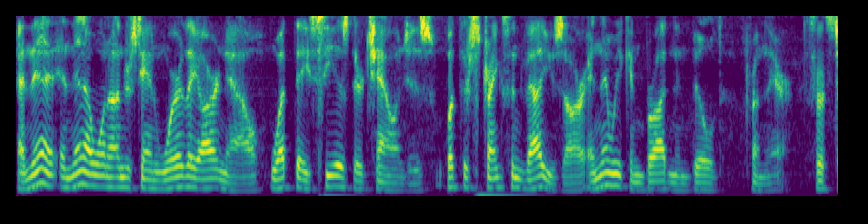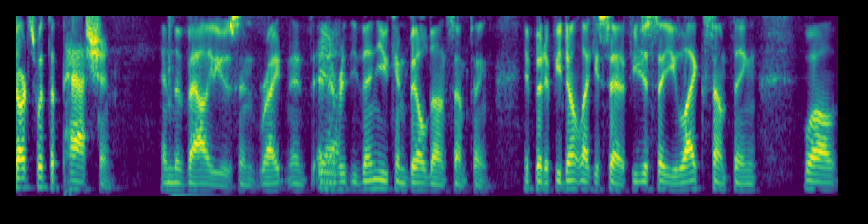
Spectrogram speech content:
And then, and then I want to understand where they are now, what they see as their challenges, what their strengths and values are, and then we can broaden and build from there. So it starts with the passion and the values, and right, and, and yeah. then you can build on something. If, but if you don't, like you said, if you just say you like something, well,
